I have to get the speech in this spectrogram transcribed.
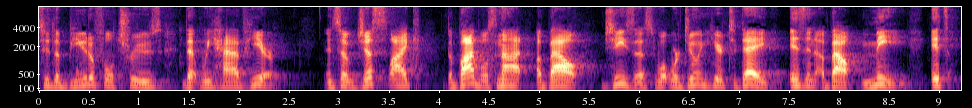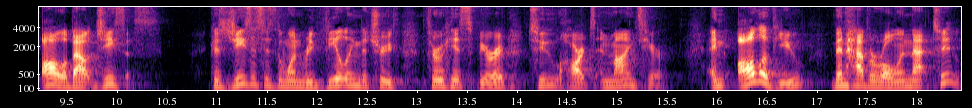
to the beautiful truths that we have here. And so, just like the Bible's not about Jesus, what we're doing here today isn't about me, it's all about Jesus. Because Jesus is the one revealing the truth through his spirit to hearts and minds here. And all of you then have a role in that too.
